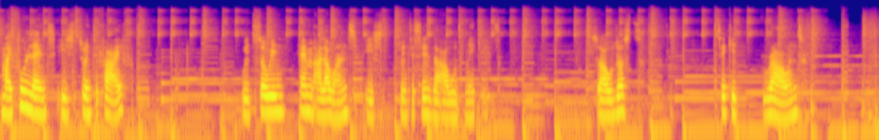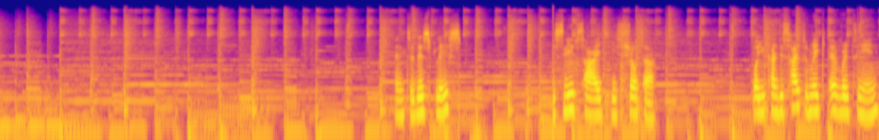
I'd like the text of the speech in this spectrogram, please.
my full length is 25 with sewing hem allowance is 26 that I would make it. So I'll just take it round into this place. The sleeve side is shorter, but you can decide to make everything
